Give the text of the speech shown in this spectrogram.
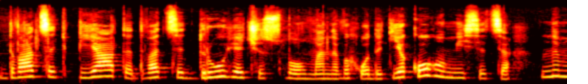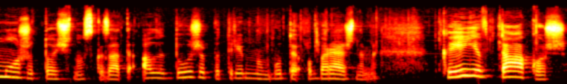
25-22 число в мене виходить. Якого місяця? Не можу точно сказати, але дуже потрібно бути обережними. Київ також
